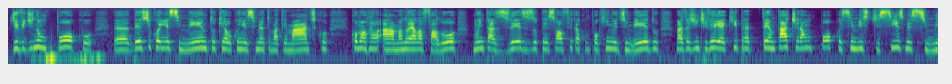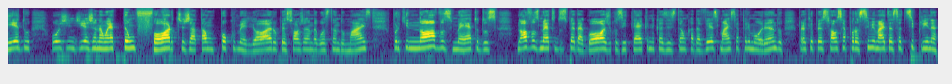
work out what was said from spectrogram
dividindo um pouco uh, deste conhecimento, que é o conhecimento matemático, como a Manuela falou, muitas vezes o pessoal fica com um pouquinho de medo, mas a gente veio aqui para tentar tirar um pouco esse misticismo, esse medo. Hoje em dia já não é tão forte, já está um pouco melhor, o pessoal já anda gostando mais, porque novos métodos, novos métodos pedagógicos e técnicas estão cada vez mais se aprimorando para que o pessoal se aproxime mais dessa disciplina,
